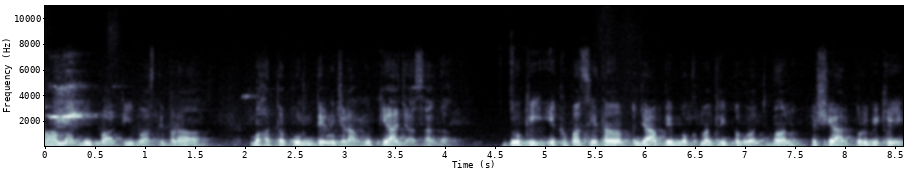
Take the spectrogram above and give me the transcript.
ਆਮ ਆਦਮੀ ਪਾਰਟੀ ਵਾਸਤੇ ਬੜਾ ਮਹੱਤਵਪੂਰਨ ਦਿਨ ਜਿਹੜਾ ਉਹ ਕਿਹਾ ਜਾ ਸਕਦਾ। ਕਿਉਂਕਿ ਇੱਕ ਪਾਸੇ ਤਾਂ ਪੰਜਾਬ ਦੇ ਮੁੱਖ ਮੰਤਰੀ ਭਗਵੰਤ ਮਾਨ ਹੁਸ਼ਿਆਰਪੁਰ ਵਿਖੇ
